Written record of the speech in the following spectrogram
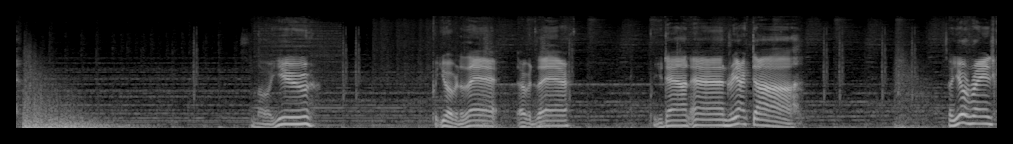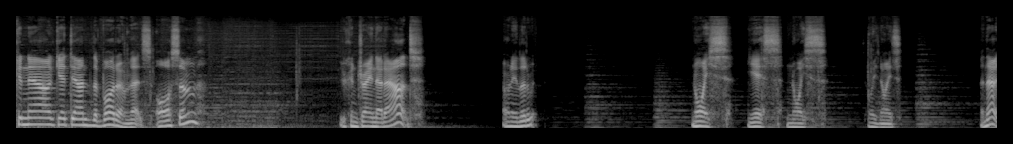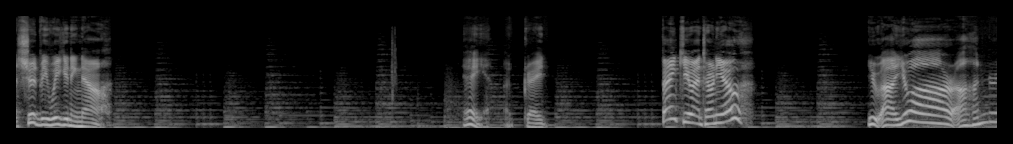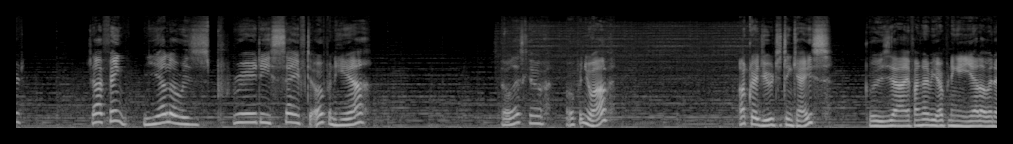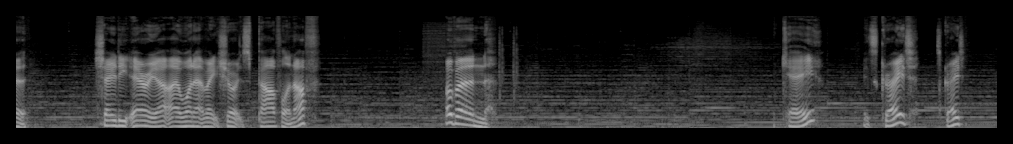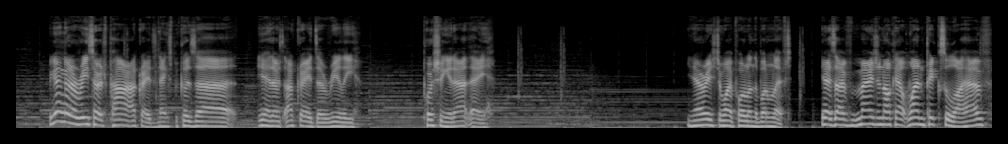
Lower you. Put you over to there, over to there. Put you down and reactor. So your range can now get down to the bottom. That's awesome. You can drain that out. Only a little bit. Nice. Yes, nice. It's always nice. And that should be weakening now. Hey, upgrade. Thank you, Antonio! You, uh, you are a hundred? So I think yellow is pretty safe to open here. So let's go open you up. Upgrade you just in case. Because uh, if I'm going to be opening a yellow in a shady area, I want to make sure it's powerful enough. Open! Okay. It's great. It's great. We're I'm gonna research power upgrades next because, uh, yeah, those upgrades are really pushing it, aren't they? You now reach the white portal in the bottom left. Yes, I've managed to knock out one pixel I have.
